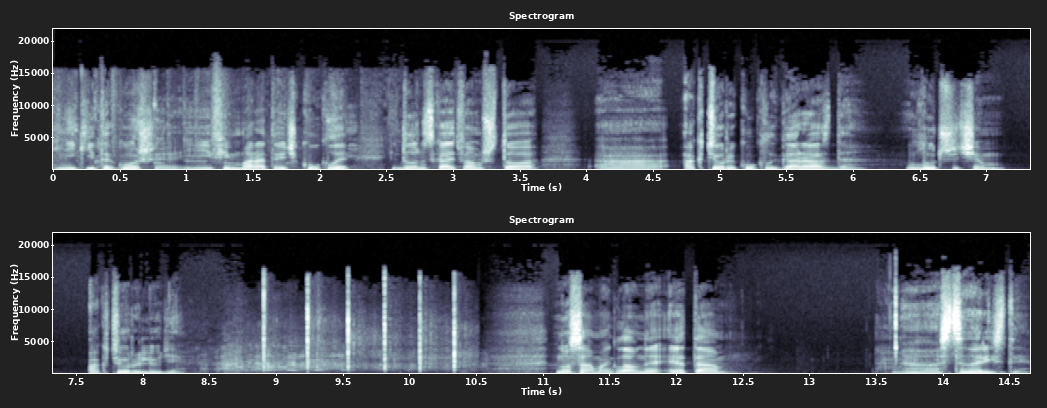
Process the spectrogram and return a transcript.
Никита, Гоша и Ефим Маратович куклы. И должен сказать вам, что э, актеры куклы гораздо лучше, чем актеры-люди. Но самое главное — это э, сценаристы.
